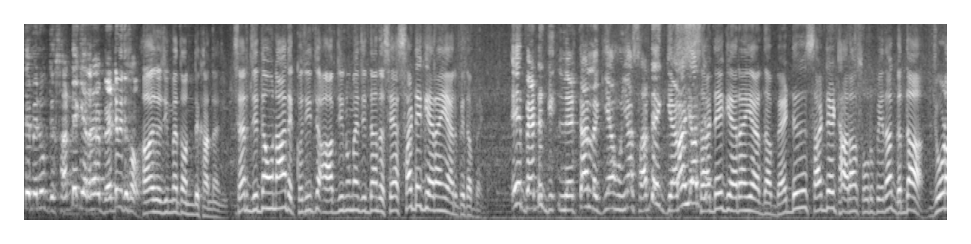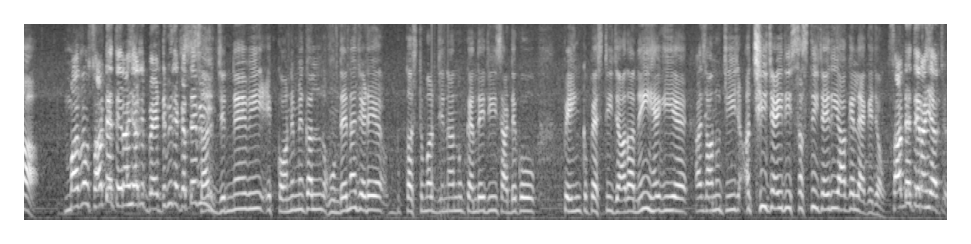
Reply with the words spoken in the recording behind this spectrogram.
ਤੇ ਮੈਨੂੰ 1150 ਬੈੱਡ ਵੀ ਦਿਖਾਓ। ਆ ਜਾਓ ਜੀ ਮੈਂ ਤੁਹਾਨੂੰ ਦਿਖਾਉਂਦਾ ਜੀ। ਸਰ ਜਿੱਦਾਂ ਹੁਣ ਆ ਦੇਖੋ ਜੀ ਤੇ ਆਪ ਜੀ ਨੂੰ ਮੈਂ ਜਿੱਦਾਂ ਦੱਸਿਆ 11500 ਰੁਪਏ ਦਾ ਬੈੱਡ ਇਹ ਬੈੱਡ ਗ- ਲੇਟਾਂ ਲੱਗੀਆਂ ਹੋਈਆਂ 11500 ਸਾਢੇ 11000 ਦਾ ਬੈੱਡ 1850 ਰੁਪਏ ਦਾ ਗੱਦਾ ਜੋੜਾ। ਮਤਲਬ 13500 ਚ ਬੈੱਡ ਵੀ ਤੇ ਗੱਦੇ ਸਰ ਵੀ ਜਿੰਨੇ ਵੀ ਇਕਨੋਮਿਕਲ ਹੁੰਦੇ ਨਾ ਜਿਹੜੇ ਕਸਟਮਰ ਜਿਨ੍ਹਾਂ ਨੂੰ ਕਹਿੰਦੇ ਜੀ ਸਾਡੇ ਕੋ ਪੇਇੰਗ ਕਪੈਸਿਟੀ ਜ਼ਿਆਦਾ ਨਹੀਂ ਹੈਗੀ ਹੈ ਹਾਂਜੀ। ਸਾਨੂੰ ਚੀਜ਼ ਅੱਛੀ ਚਾਹੀਦੀ ਸਸਤੀ ਚਾਹੀਦੀ ਆ ਕੇ ਲੈ ਕੇ ਜਾਓ। 13500 ਚ।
